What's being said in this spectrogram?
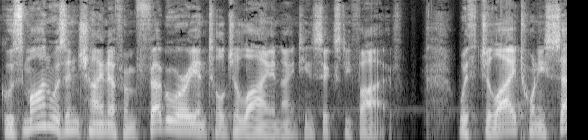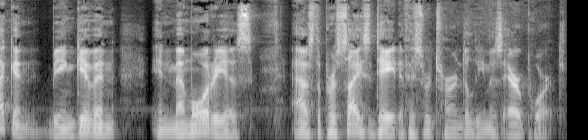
Guzman was in China from February until July in 1965, with July 22nd being given in Memorias as the precise date of his return to Lima's airport.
